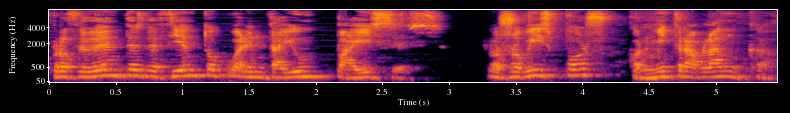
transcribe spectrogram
procedentes de 141 países, los obispos con mitra blanca,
